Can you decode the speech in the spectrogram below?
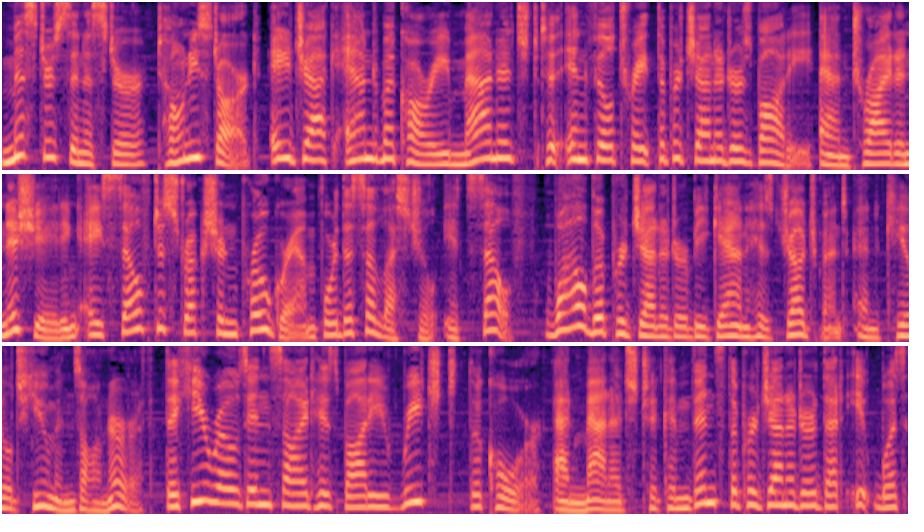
Mr. Sinister, Tony Stark, Ajak, and Makkari managed to infiltrate the progenitor's body and tried initiating a self destruction program for the Celestial itself. While the progenitor began his judgment and killed humans on Earth, the heroes inside his body reached the core and managed to convince the progenitor that it was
